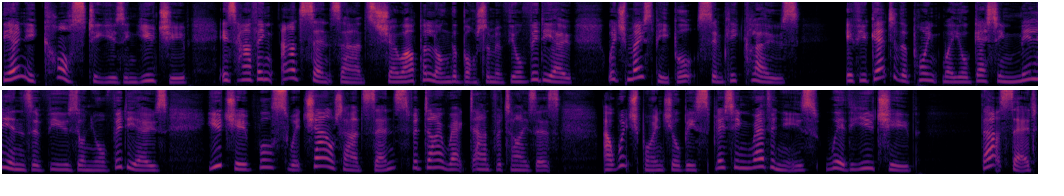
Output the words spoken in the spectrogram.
The only cost to using YouTube is having AdSense ads show up along the bottom of your video, which most people simply close. If you get to the point where you're getting millions of views on your videos, YouTube will switch out AdSense for direct advertisers, at which point you'll be splitting revenues with YouTube. That said,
